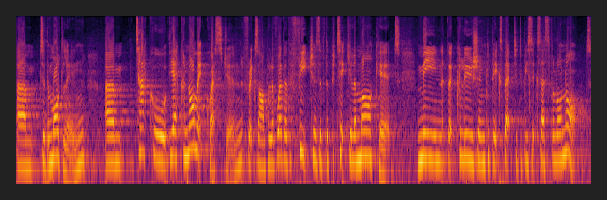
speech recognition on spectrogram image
um, to the modelling, um, tackle the economic question, for example, of whether the features of the particular market mean that collusion could be expected to be successful or not.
